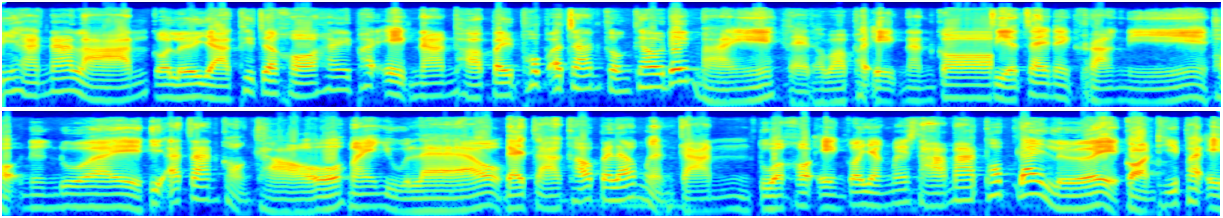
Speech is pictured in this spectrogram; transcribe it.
วิหารหน้าหลาน ก็เลยอยากที่จะขอให้พระเอกนั้นพาไปพบอาจารย์ของเขาได้ไหม แต่ทว่าพระเอกนั้นก็เสียใจในครั้งนี้ เพราะเนื่องด้วยที่อาจารย์ของเขาไม่อยู่แล้ว ได้จากเขาไปแล้วเหมือนกัน ตัวเขาเองก็ยังไม่สามารถพบได้เลย ก่อนที่พระเอก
